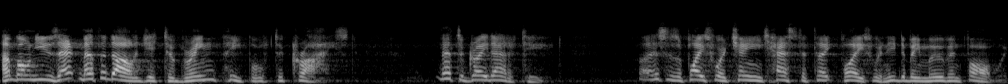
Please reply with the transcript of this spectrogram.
I'm going to use that methodology to bring people to Christ. That's a great attitude. This is a place where change has to take place. We need to be moving forward.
